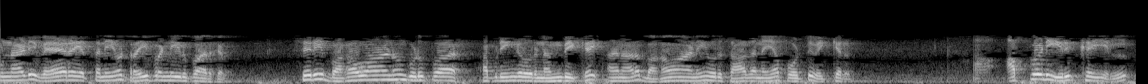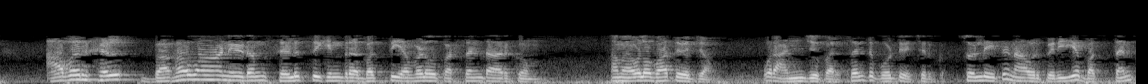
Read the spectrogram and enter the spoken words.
முன்னாடி வேற எத்தனையோ ட்ரை பண்ணி இருப்பார்கள் சரி பகவானும் கொடுப்பார் அப்படிங்கிற ஒரு நம்பிக்கை அதனால பகவானையும் ஒரு சாதனையா போட்டு வைக்கிறது. அப்படி இருக்கையில் அவர்கள் பகவானிடம் செலுத்துகின்ற பக்தி எவ்வளவு பர்சன்டா இருக்கும்? நம்ம எவ்வளவு பார்த்து வச்சோம்? ஒரு அஞ்சு பர்சன்ட் போட்டு வச்சிருக்கோம். சொல்லிட்டு நான் ஒரு பெரிய பக்தன்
